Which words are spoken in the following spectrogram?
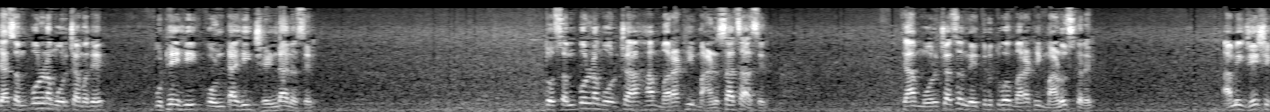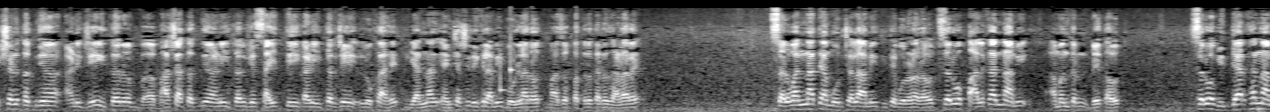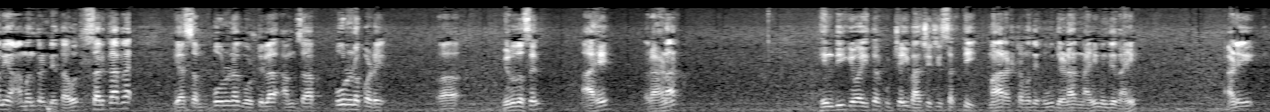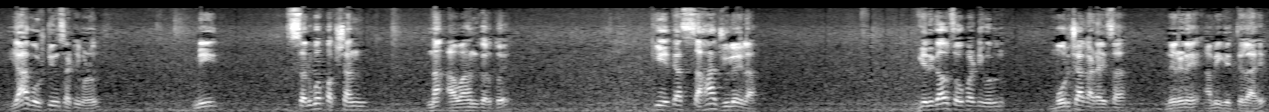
त्या संपूर्ण मोर्चामध्ये कुठेही कोणताही झेंडा नसेल. तो संपूर्ण मोर्चा हा मराठी माणसाचा असेल. त्या मोर्चाचं नेतृत्व मराठी माणूस करेल. आम्ही जे शिक्षण तज्ज्ञ आणि जे इतर ब- भाषा तज्ज्ञ आणि इतर जे साहित्यिक आणि इतर जे लोक आहेत यांना यांच्याशी देखील आम्ही बोलणार आहोत. माझं पत्र त्यांना जाणार आहे. सर्वांना त्या मोर्चाला आम्ही तिथे बोलणार आहोत. सर्व पालकांना आम्ही आमंत्रण देत आहोत. सर्व विद्यार्थ्यांना आम्ही आमंत्रण देत आहोत. सरकारला या संपूर्ण गोष्टीला आमचा पूर्णपणे विरोध असेल आहे राहणार. हिंदी किंवा इतर कुठच्याही भाषेची सक्ती महाराष्ट्रामध्ये होऊ देणार नाही म्हणजे नाही. आणि या गोष्टींसाठी म्हणून मी सर्व पक्षांना आवाहन करतोय. की येत्या सहा जुलैला गिरगाव चौपाटीवरून मोर्चा काढायचा निर्णय आम्ही घेतलेला आहे.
